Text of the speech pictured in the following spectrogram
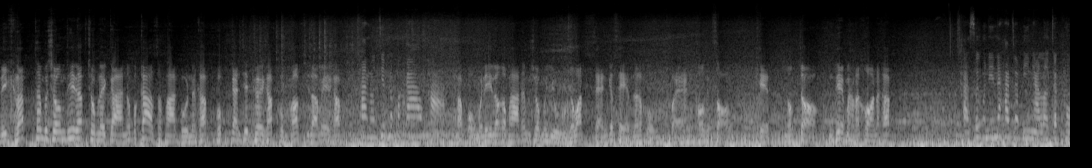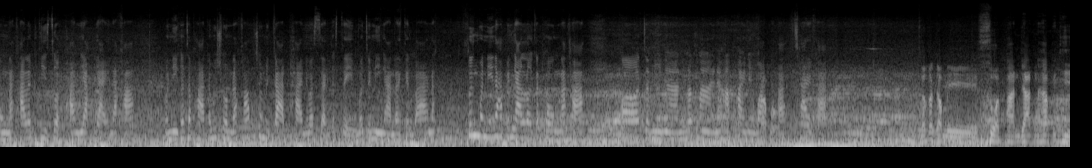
วัสดีครับ ท่านผู้ชมที่รับชมรายการนพเก้าสะพานบุญนะครับพบกันเช่นเคยครับผมออฟชิราเมฆครับค่ะน้องจิ๊บนพเก้าค่ะครับผมวันนี้เราก็พาท่านผู้ชมมาอยู่นวัดแสนเกษมนะครับผมแขวงคลอง12 เขตหน้องจอกกรุงเทพมหานครนะครับค่ะซึ่งวันนี้นะคะจะมีงานลอยกระทงนะคะ และพิธีสวดพานยักษ์ใหญ่นะคะ วันนี้ก็จะพาท่านผู้ชมนะคะไปชมบรรยากาศภายในวัดแสนเกษมว่าจะมีงานอะไรกันบ้างนะซึ่งวันนี้นะคะเป็นงานลอยกระทงนะคะ ก็จะมีงานมากมายนะคะ ภายในวัดนะคะใช่ค่ะ แล้วก็จะมีสวดพานยักษ์นะครับ พิธี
